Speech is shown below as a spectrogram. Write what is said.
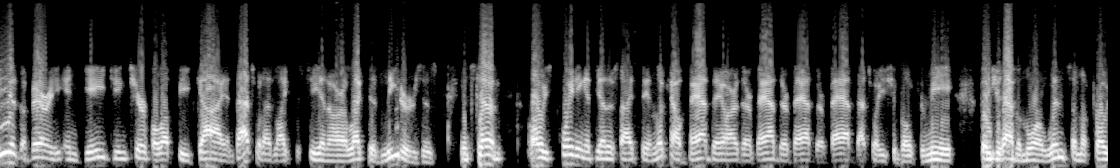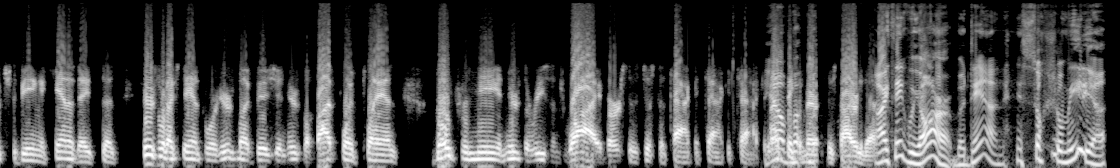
he is a very engaging, cheerful, upbeat guy, and that's what I'd like to see in our elected leaders. Is instead of always pointing at the other side, saying, "Look how bad they are. They're bad. They're bad. They're bad. That's why you should vote for me." They should have a more winsome approach to being a candidate. Says, "Here's what I stand for. Here's my vision. Here's my five-point plan. Vote for me, and here's the reasons why." Versus just attack, attack, attack. And Yeah, I think but- America's tired of that. I think we are, but Dan, social media,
